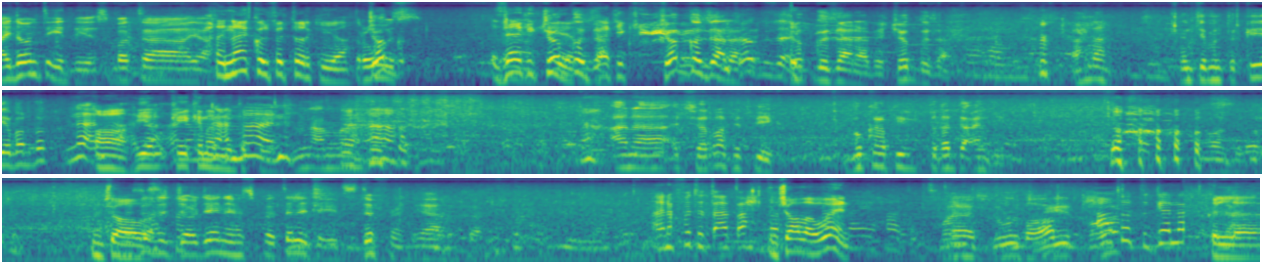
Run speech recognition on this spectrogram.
اي دونت ايت ذيس بس ناكل في تركيا. روز. زيك كثير شوك جزر. شوك جزر. شوك جزر. أهلا. أنت من تركيا برضك؟ لا آه هي كمان من عمان. من عمان. آه. أنا اتشرفت فيك. بكرة بتيجي تتغدى عندي. ان شاء This is الله a Jordanian hospitality. It's different. Yeah. أنا فتت قعدت أحضر. إن شاء الله وين؟ هاي حاطط قلق كل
